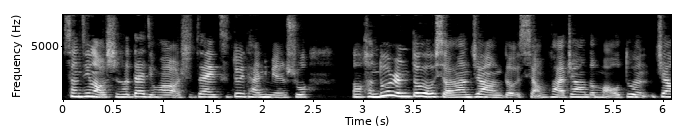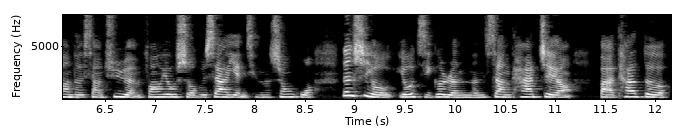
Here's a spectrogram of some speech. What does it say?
向金老师和戴锦华老师在一次对谈里面说，呃，很多人都有小样这样的想法，这样的矛盾，这样的想去远方又舍不下眼前的生活，但是有有几个人能像他这样，把他的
